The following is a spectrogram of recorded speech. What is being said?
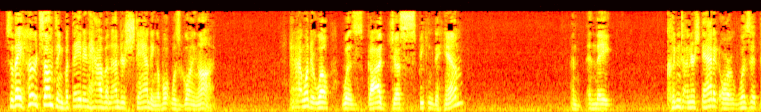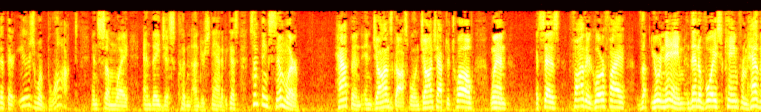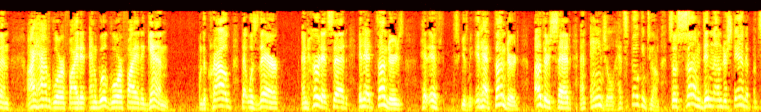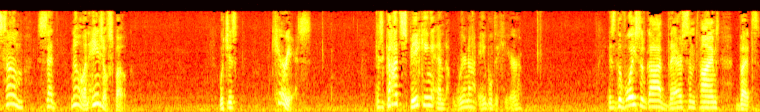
So they heard something, but they didn't have an understanding of what was going on. And I wonder, well, was God just speaking to him? And, and they couldn't understand it, or was it that their ears were blocked in some way and they just couldn't understand it? Because something similar happened in John's Gospel, in John chapter 12, when it says, Father, glorify the, your name. And then a voice came from heaven, I have glorified it and will glorify it again. And the crowd that was there and heard it said, it had thunders, it, excuse me, it had thundered. Others said an angel had spoken to him. So some didn't understand it, but some said, no, an angel spoke. Which is curious. Is God speaking and we're not able to hear? Is the voice of God there sometimes, but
